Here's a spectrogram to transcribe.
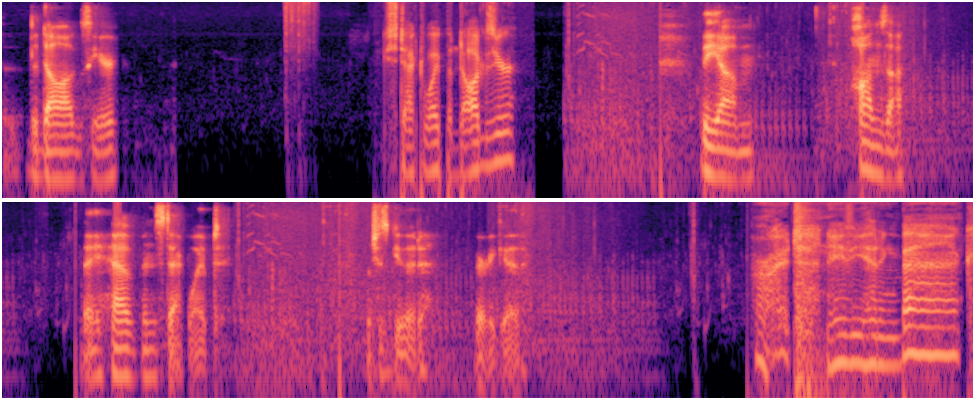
the, the dogs here. You stacked wipe a dog's ear? The um, Hansa. They have been stack wiped, which is good, very good. Alright, Navy heading back.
